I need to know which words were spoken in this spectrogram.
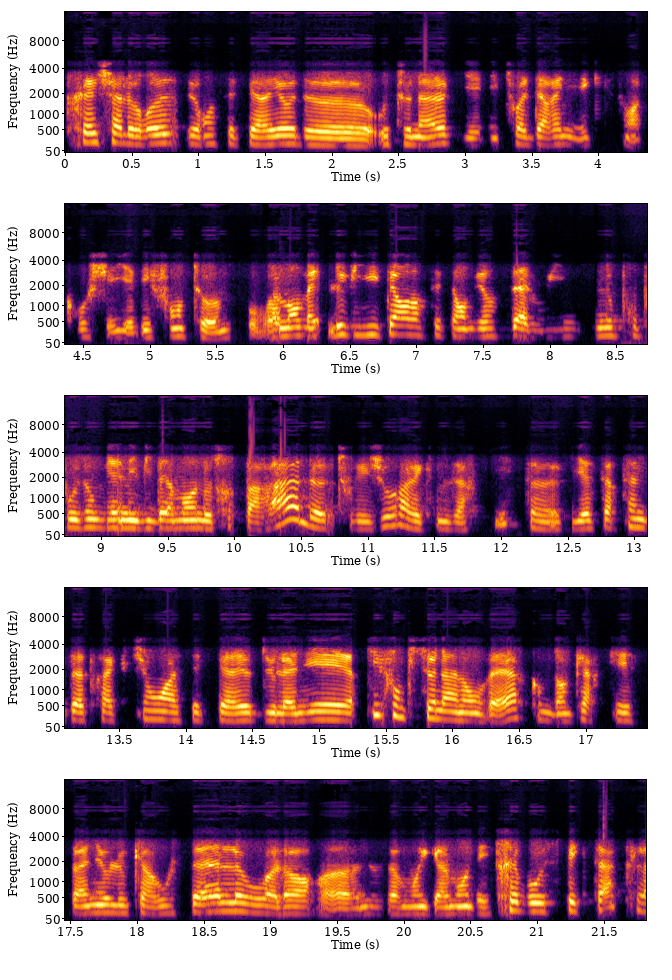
très chaleureuse durant cette période euh, automnale. Il y a des toiles d'araignée qui sont accrochées, il y a des fantômes. Pour vraiment mettre le visiteur dans cette ambiance d'Halloween. Nous proposons bien évidemment notre parade tous les jours avec nos artistes. Il y a certaines attractions à cette période de l'année qui fonctionnent à l'envers, comme dans le quartier espagnol, le carrousel, ou alors euh, nous avons également des très beaux spectacles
